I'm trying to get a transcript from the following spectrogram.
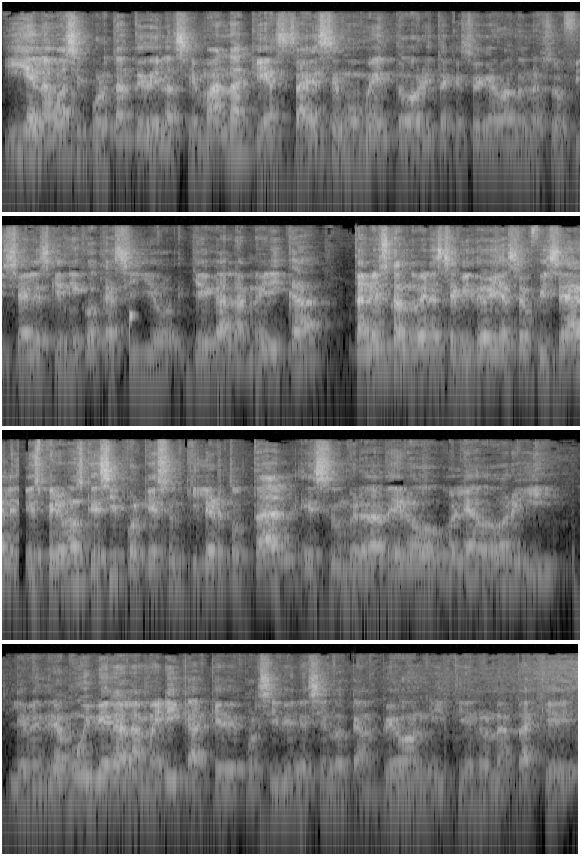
Y en la más importante de la semana, que hasta este momento, ahorita que estoy grabando no es oficial, es que Nico Casillo llega a la América. Tal vez cuando vean este video ya sea oficial. Esperemos que sí, porque es un killer total, es un verdadero goleador y le vendría muy bien a la América, que de por sí viene siendo campeón y tiene un ataque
